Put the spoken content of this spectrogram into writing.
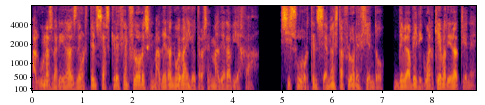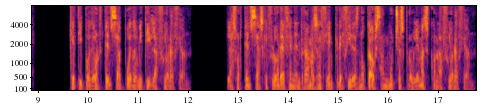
Algunas variedades de hortensias crecen flores en madera nueva y otras en madera vieja. Si su hortensia no está floreciendo, debe averiguar qué variedad tiene. ¿Qué tipo de hortensia puede omitir la floración? Las hortensias que florecen en ramas recién crecidas no causan muchos problemas con la floración.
